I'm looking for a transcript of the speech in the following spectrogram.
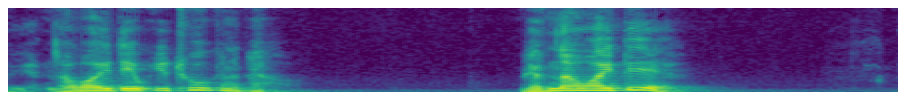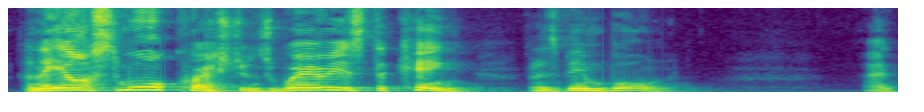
we have no idea what you're talking about. We have no idea. And they asked more questions. Where is the king that has been born? And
